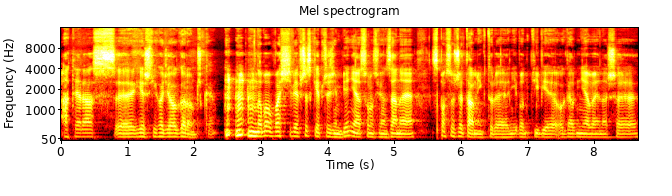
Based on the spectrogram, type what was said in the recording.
A teraz, e, jeśli chodzi o gorączkę. No bo właściwie wszystkie przeziębienia są związane z pasożytami, które niewątpliwie ogarniały nasze,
